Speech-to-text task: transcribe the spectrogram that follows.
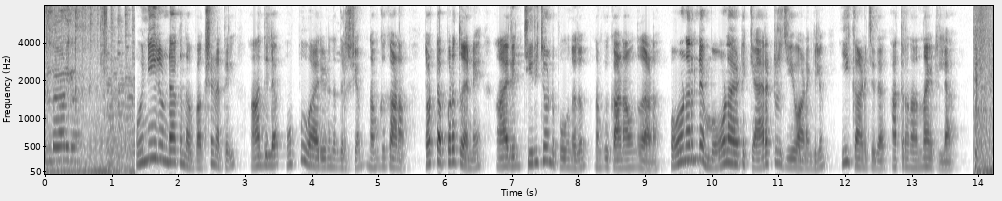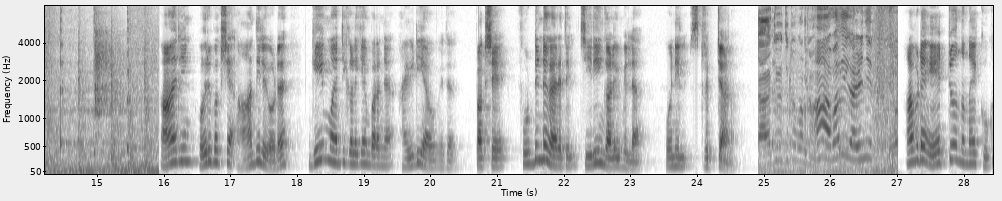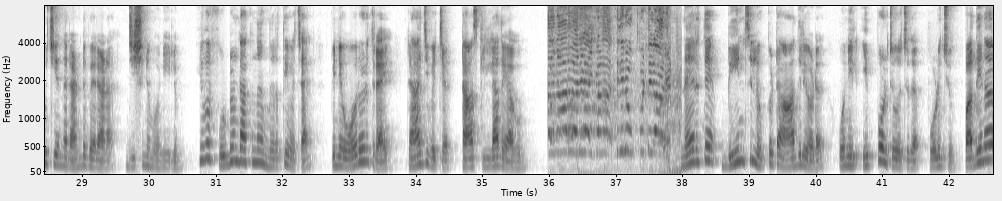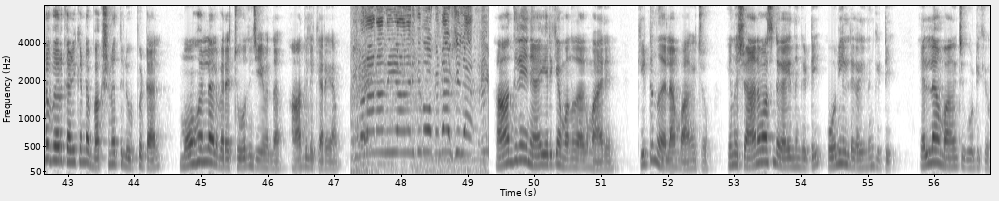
എന്താ ഒന്നിയിലുണ്ടാക്കുന്ന ഭക്ഷണത്തിൽ ആദില ഉപ്പ് വാരിയിടുന്ന ദൃശ്യം നമുക്ക് കാണാം. തൊട്ടപ്പുറത്ത് തന്നെ ആര്യൻ ചിരിച്ചോണ്ട് പോകുന്നതും നമുക്ക് കാണാവുന്നതാണ്. ഓണറിന്റെ മോളായിട്ട് ക്യാരക്ടർ ചെയ്യുവാണെങ്കിലും ഈ കാണിച്ചത് അത്ര നന്നായിട്ടില്ല. ആര്യൻ ഒരുപക്ഷെ ആദിലയോട് ഗെയിം മാറ്റി കളിക്കാൻ പറഞ്ഞ ഐഡിയ ആവും ഇത്. പക്ഷേ ഫുഡിന്റെ കാര്യത്തിൽ ചിരിയും കളിയുമില്ല. ഒനിൽ സ്ട്രിക്റ്റ് ആണ് ആ മതി കഴിഞ്ഞ്. അവിടെ ഏറ്റവും നന്നായി കുക്ക് ചെയ്യുന്ന രണ്ടുപേരാണ് ജിഷിനും മുനിയിലും. ഇവർ ഫുഡ് ഉണ്ടാക്കുന്നത് നിർത്തിവെച്ചാൽ പിന്നെ ഓരോരുത്തരായി രാജിവെച്ച് ടാസ്ക് ഇല്ലാതെയാകും. നേരത്തെ ബീൻസിൽ ഉപ്പിട്ട ആദിലയോട് ഒനിൽ ഇപ്പോൾ ചോദിച്ചത് പൊളിച്ചു. പതിനാറ് പേർ കഴിക്കേണ്ട ഭക്ഷണത്തിൽ ഉപ്പിട്ടാൽ മോഹൻലാൽ വരെ ചോദ്യം ചെയ്യുമെന്ന് ആദിലയ്ക്കറിയാം. ആദിലയെ ന്യായീകരിക്കാൻ വന്നതാകും ആര്യൻ. കിട്ടുന്നതെല്ലാം വാങ്ങിച്ചു. ഇന്ന് ഷാനവാസിന്റെ കയ്യിൽ നിന്നും കിട്ടി ഒനിലിന്റെ കയ്യിൽ നിന്നും കിട്ടി. എല്ലാം വാങ്ങിച്ചു കൂട്ടിക്കോ.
